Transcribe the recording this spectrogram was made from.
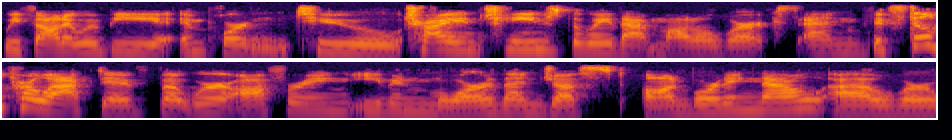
we thought it would be important to try and change the way that model works. And it's still proactive, but we're offering even more than just onboarding now. Uh, where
